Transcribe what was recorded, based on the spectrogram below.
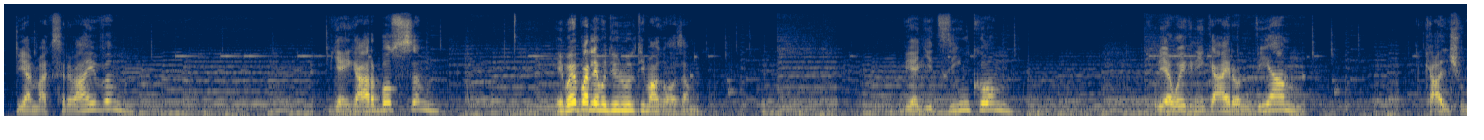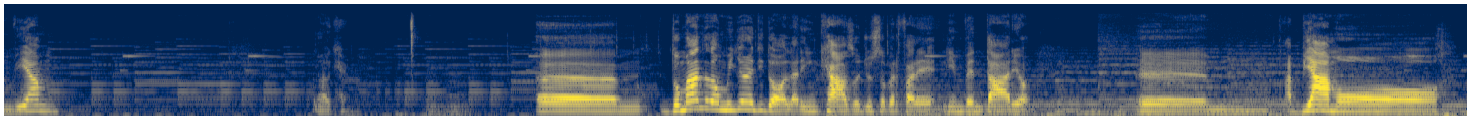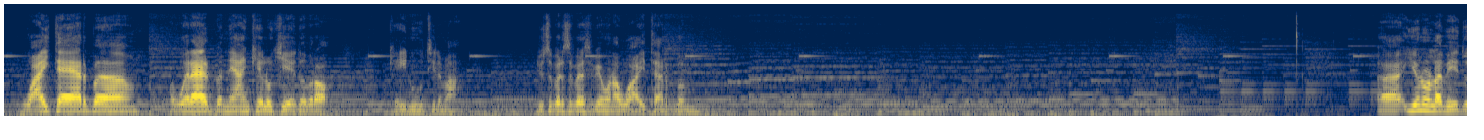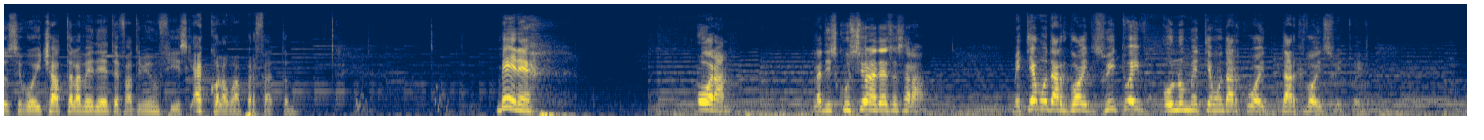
Via il Max Revive. Via i Carbos. E poi parliamo di un'ultima cosa. Via gli Zinco. Via Awakening Iron via. Calcium via. Ok. Ehm, domanda da un milione di dollari in caso, giusto per fare l'inventario. Ehm, abbiamo White Herb. Power Herb neanche lo chiedo, però. Che è inutile, ma. Giusto per sapere se abbiamo una White Herb. Eh, io non la vedo, se voi chat la vedete fatemi un fischio. Eccola qua, perfetto. Bene. Ora, la discussione adesso sarà Mettiamo Dark Void Sweetwave o non mettiamo Dark Void, Dark Void Sweetwave?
